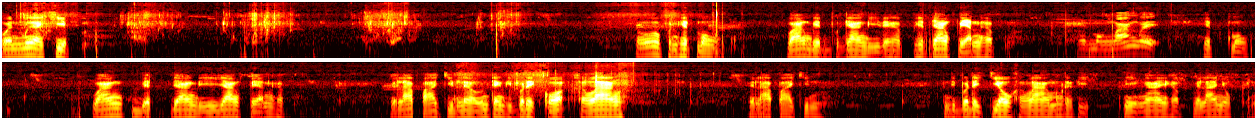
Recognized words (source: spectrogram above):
วันเมื่ออาชีพโอ้เพิ่นเฮ็ดหมองวางเบ็ดบักอย่างดีเด้อครับเฮ็ดอย่างเปลี่ยนครับเห็นหมองวางไว้เฮ็ดหมองวางเบ็ดอย่างดีอย่างเปลี่ยนครับ เวลาปลากินแล้วมันจังที่บ่ได้เกาะข้างล่าง เวลาปลากิน มันที่บ่ได้เกี่ยวข้างล่างมันก็สินี่ง่ายครับ เวลายกขึ้น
